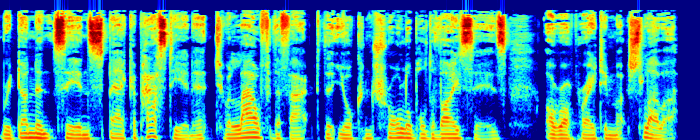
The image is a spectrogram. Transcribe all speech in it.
redundancy and spare capacity in it to allow for the fact that your controllable devices are operating much slower.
